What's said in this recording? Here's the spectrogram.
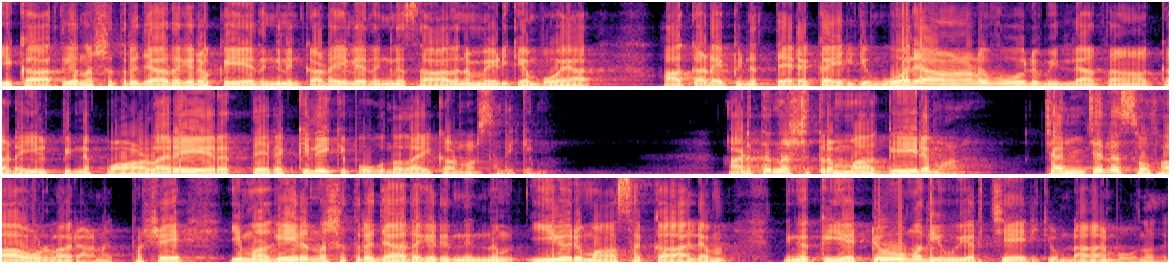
ഈ കാർത്തിക നക്ഷത്ര ജാതകരൊക്കെ ഏതെങ്കിലും കടയിൽ ഏതെങ്കിലും സാധനം മേടിക്കാൻ പോയാൽ ആ കടയിൽ പിന്നെ തിരക്കായിരിക്കും. ഒരാൾ പോലും ഇല്ലാത്ത ആ കടയിൽ പിന്നെ വളരെയേറെ തിരക്കിലേക്ക് പോകുന്നതായി കാണുവാൻ സാധിക്കും. അടുത്ത നക്ഷത്രം മകീരമാണ്. ചഞ്ചല സ്വഭാവമുള്ളവരാണ്. പക്ഷേ ഈ മകീര നക്ഷത്ര ജാതകരിൽ നിന്നും ഈ ഒരു മാസക്കാലം നിങ്ങൾക്ക് ഏറ്റവും അധികം ഉയർച്ചയായിരിക്കും ഉണ്ടാകാൻ പോകുന്നത്.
